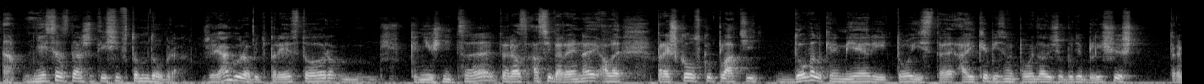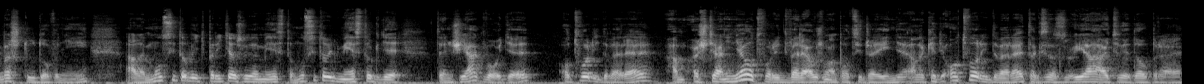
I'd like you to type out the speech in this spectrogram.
A mne sa zdá, že ty si v tom dobrá. Že jak urobiť priestor knižnice, teraz asi verejnej, ale pre školskú platí do veľkej miery to isté, aj keby sme povedali, že bude bližšie treba študovní, ale musí to byť príťažlivé miesto. Musí to byť miesto, kde ten žiak vôjde, otvorí dvere a ešte ani neotvorí dvere a už má pocit, že inde, ale keď otvorí dvere, tak sa ja, aj tu je dobré,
